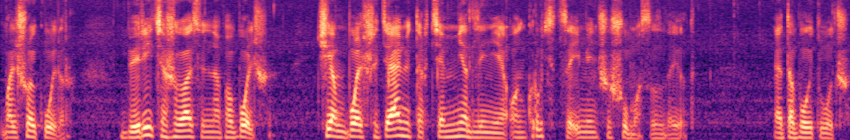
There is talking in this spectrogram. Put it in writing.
Большой кулер. Берите желательно побольше. Чем больше диаметр, тем медленнее он крутится и меньше шума создает. Это будет лучше.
